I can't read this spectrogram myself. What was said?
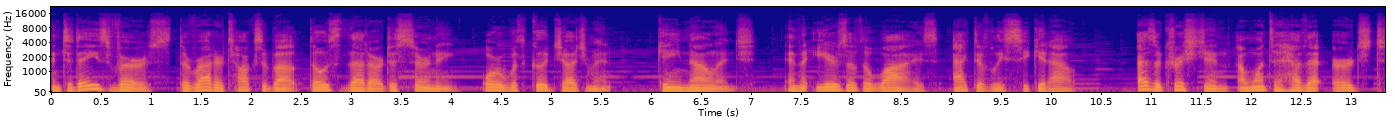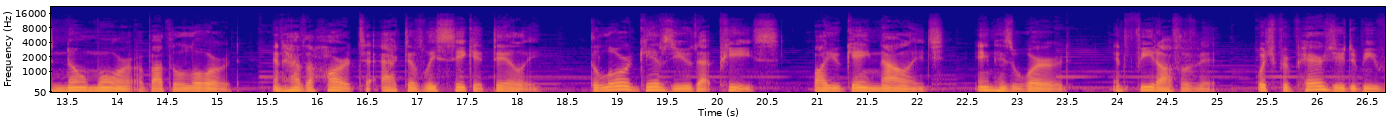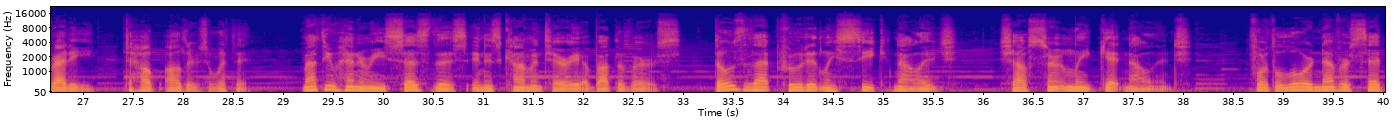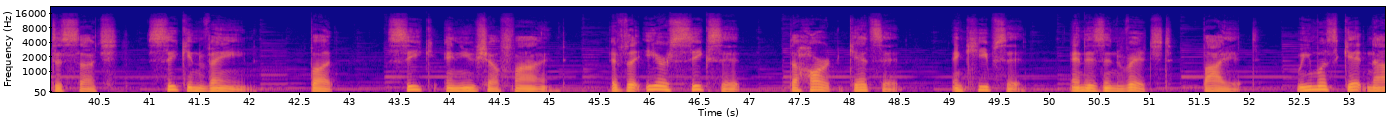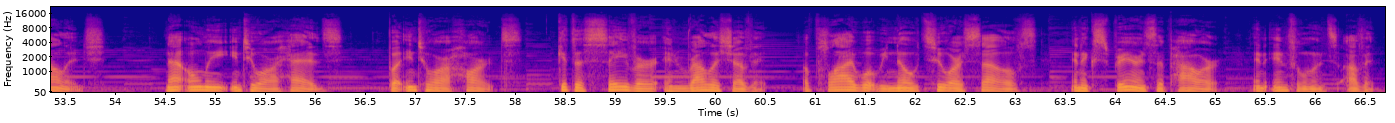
In today's verse, the writer talks about those that are discerning or with good judgment gain knowledge, and the ears of the wise actively seek it out. As a Christian, I want to have that urge to know more about the Lord and have the heart to actively seek it daily. The Lord gives you that peace while you gain knowledge in His Word and feed off of it, which prepares you to be ready to help others with it. Matthew Henry says this in his commentary about the verse Those that prudently seek knowledge shall certainly get knowledge. For the Lord never said to such, Seek in vain, but Seek and you shall find. If the ear seeks it, the heart gets it and keeps it and is enriched by it. We must get knowledge, not only into our heads, but into our hearts. Get the savor and relish of it. Apply what we know to ourselves and experience the power and influence of it.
